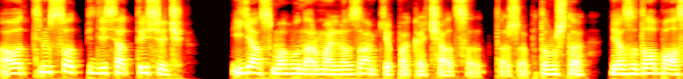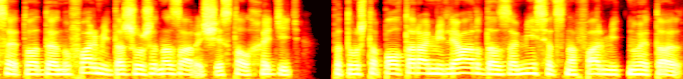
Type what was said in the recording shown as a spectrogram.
А вот 750 тысяч я смогу нормально в замке покачаться даже, потому что я задолбался эту Адену фармить, даже уже на Зарыще стал ходить. Потому что полтора миллиарда за месяц нафармить, ну это...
